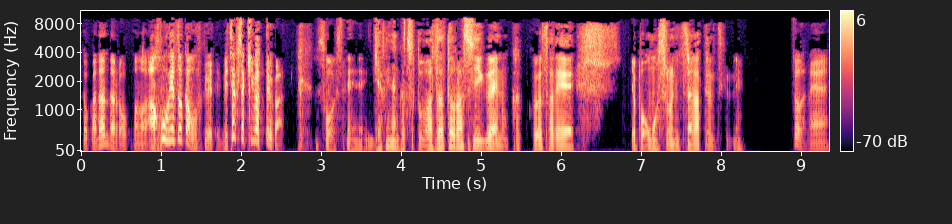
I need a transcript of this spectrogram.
とか、なんだろう、このアホ毛とかも含めてめちゃくちゃ決まってるから。そうですね。逆になんかちょっとわざとらしいぐらいのかっこよさで、やっぱ面白に繋がってるんですけどね。そうだね。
